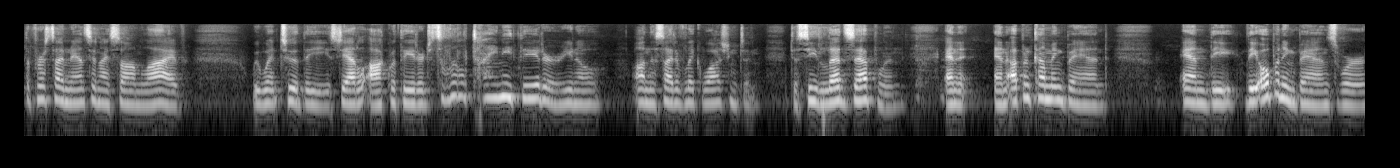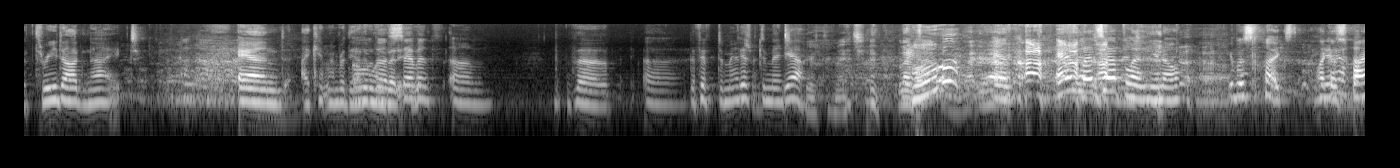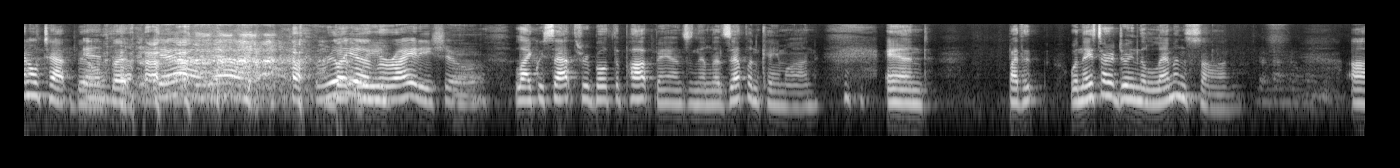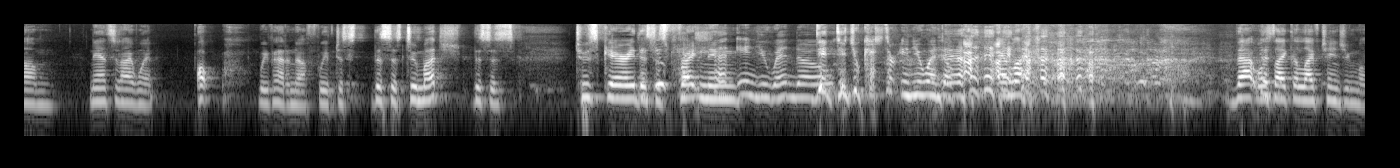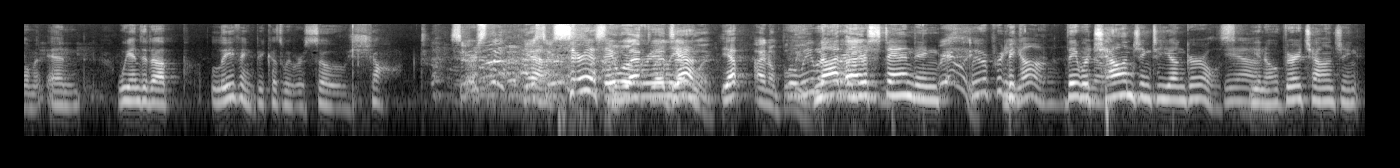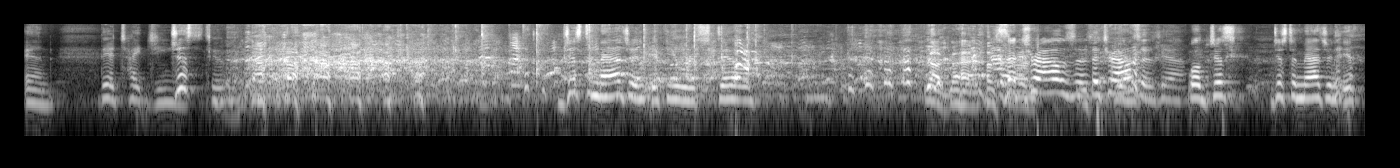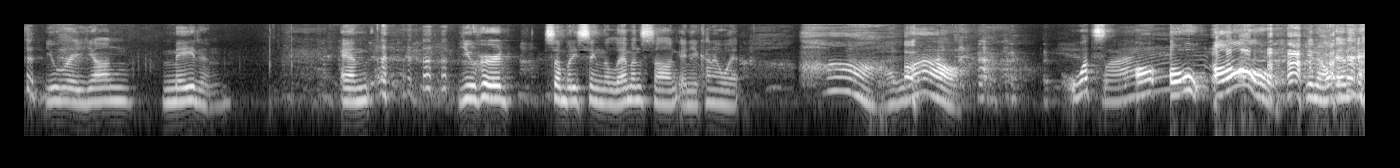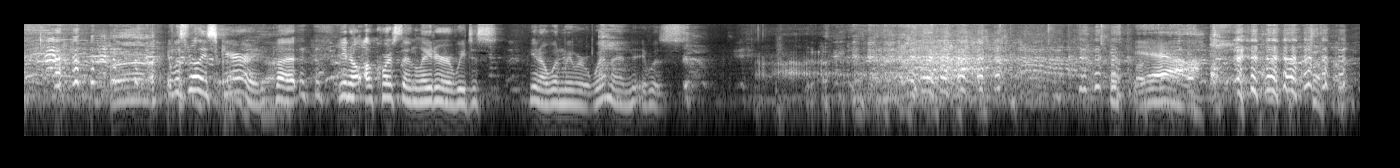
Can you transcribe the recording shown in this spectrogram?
the first time Nancy and I saw him live, we went to the Seattle Aqua Theater, just a little tiny theater, you know, on the side of Lake Washington, to see Led Zeppelin and an up and coming band. And the, the opening bands were Three Dog Night. And I can't remember the oh, other one, the but it- seventh. um, the the fifth dimension. Fifth Dimension. Yeah. Fifth dimension. and, and Led Zeppelin, you know. It was like like a Spinal Tap bill, And- but yeah, yeah. Really a we- variety show. like we sat through both the pop bands and then Led Zeppelin came on, and by the when they started doing the Lemon song, um, Nancy and I went, "Oh, we've had enough. We've just this is too much. This is too scary. This Did is you catch frightening." Innuendo. did, did you catch their innuendo? and like that was like a life changing moment, and we ended up leaving because we were so shocked. Seriously? Yeah. Seriously, They were left Led really- yeah, yep. I don't Well, believe we it. were Not pretty- understanding. Really? we were pretty bec- young. They were you know. challenging to young girls. Yeah. You know, very challenging, and They had tight jeans Just- too. just imagine if you were still. Go, go ahead. I'm sorry. The trousers. The trousers, yeah. Well, just just imagine if you were a young maiden and you heard somebody sing the Lemon song and you kind of went, "Oh, wow." What's What? oh oh oh you know and it was really scary but you know of course then later we just you know when we were women it was yeah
